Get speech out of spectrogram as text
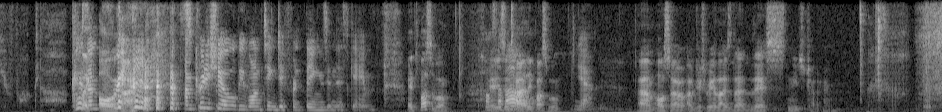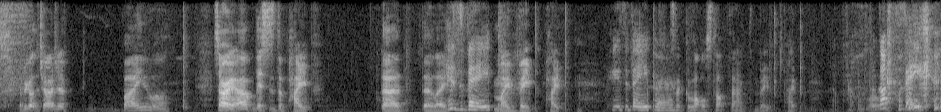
you fucked up, Because like I'm, all the pre- time. I'm pretty sure we'll be wanting different things in this game. It's possible. Possible. It is entirely possible. Yeah. Um, also, I've just realised that this needs charging. Have you got the charger by you or? Sorry, uh, this is the pipe. The the like His vape. my vape pipe. He's a There's vapor. a glottal stop there. Vape pipe. Oh, For. God's sake.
